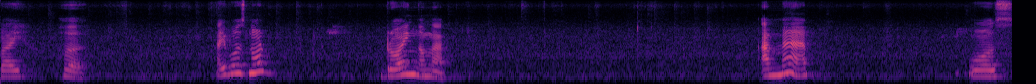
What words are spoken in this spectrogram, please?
by her. I was not drawing a map. A map was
